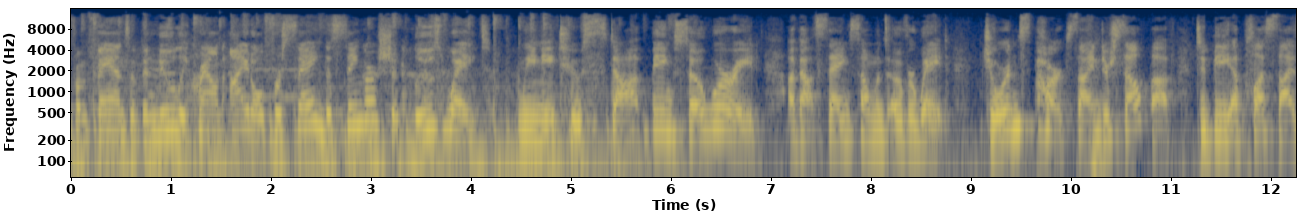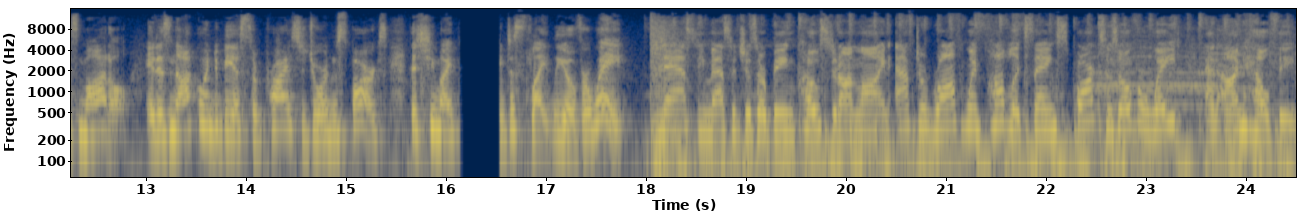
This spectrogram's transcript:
from fans of the newly crowned idol for saying the singer should lose weight. We need to stop being so worried about saying someone's overweight. Jordin Sparks signed herself up to be a plus-size model. It is not going to be a surprise to Jordin Sparks that she might be just slightly overweight. Nasty messages are being posted online after Roth went public saying Sparks is overweight and unhealthy.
